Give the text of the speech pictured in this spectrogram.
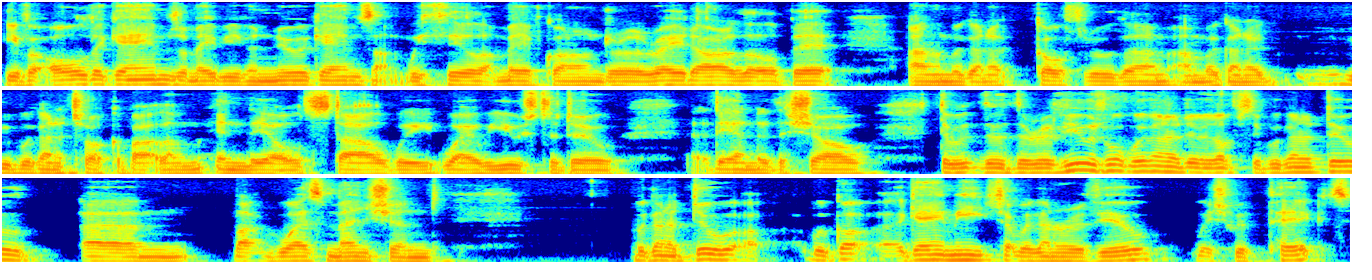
either older games or maybe even newer games that we feel that may have gone under the radar a little bit and we're going to go through them and we're going to we're going to talk about them in the old style we where we used to do at the end of the show. The the, the reviews, what we're going to do is obviously we're going to do um, like Wes mentioned. We're going to do we've got a game each that we're going to review, which we've picked.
